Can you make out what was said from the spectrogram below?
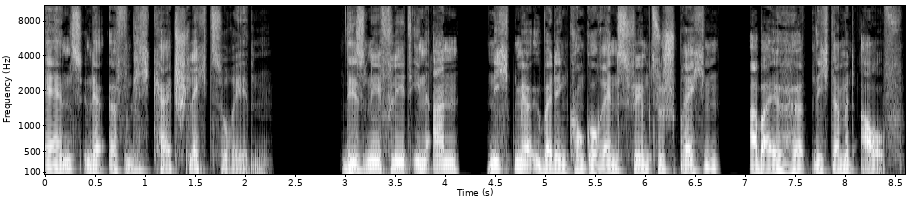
Ans in der Öffentlichkeit schlecht zu reden. Disney fleht ihn an, nicht mehr über den Konkurrenzfilm zu sprechen, aber er hört nicht damit auf.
